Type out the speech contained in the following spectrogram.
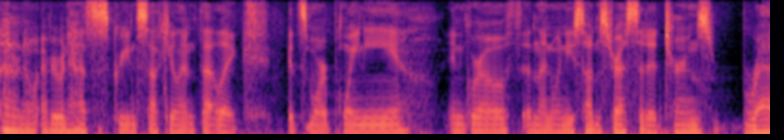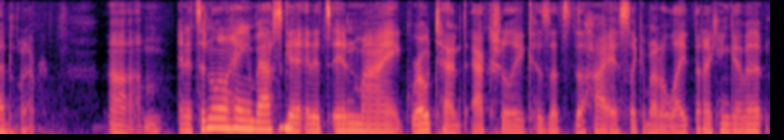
I don't know. Everyone has this green succulent that like it's more pointy in growth, and then when you sun stress it, it turns red. Whatever. Um, and it's in a little hanging basket, and it's in my grow tent actually, because that's the highest like amount of light that I can give it.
